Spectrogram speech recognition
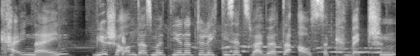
kein Nein. Wir schauen, dass wir dir natürlich diese zwei Wörter außerquetschen.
